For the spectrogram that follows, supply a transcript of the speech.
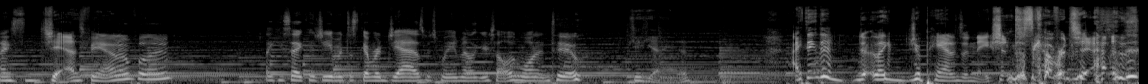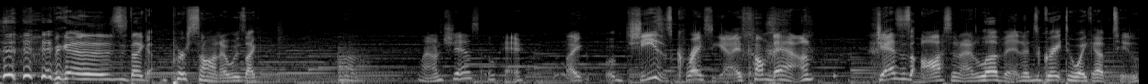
Nice jazz piano playing. Like you said, Kojima discovered jazz between Metal Gear Solid 1 and 2. Yeah, he did. I think that like Japan as a nation discovered jazz because like Persona was like, uh, lounge jazz, okay. Like oh, Jesus Christ, you guys, calm down. Jazz is awesome. I love it, and it's great to wake up to.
